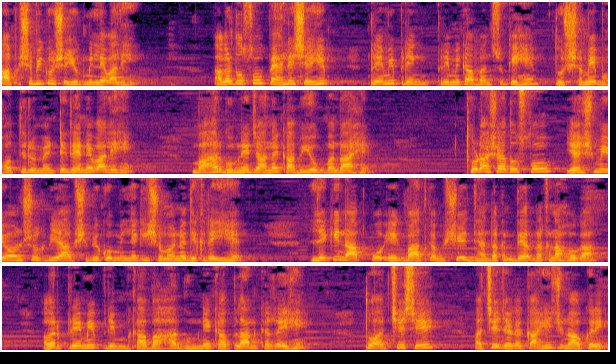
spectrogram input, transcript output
आप सभी को सहयोग मिलने वाले हैं। अगर दोस्तों, पहले से ही प्रेमी प्रेम प्रेमिका बन चुके हैं तो समय बहुत ही रोमांटिक रहने वाले हैं। बाहर घूमने जाने का भी योग बन रहा है। थोड़ा सा दोस्तों यश में यौन सुख भी आप सभी को मिलने की संभावना दिख रही है। लेकिन आपको एक बात का विशेष ध्यान रख, रखना होगा। अगर प्रेमी प्रेमिका बाहर घूमने का प्लान कर रहे हैं तो अच्छे से अच्छे जगह का ही चुनाव करें।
